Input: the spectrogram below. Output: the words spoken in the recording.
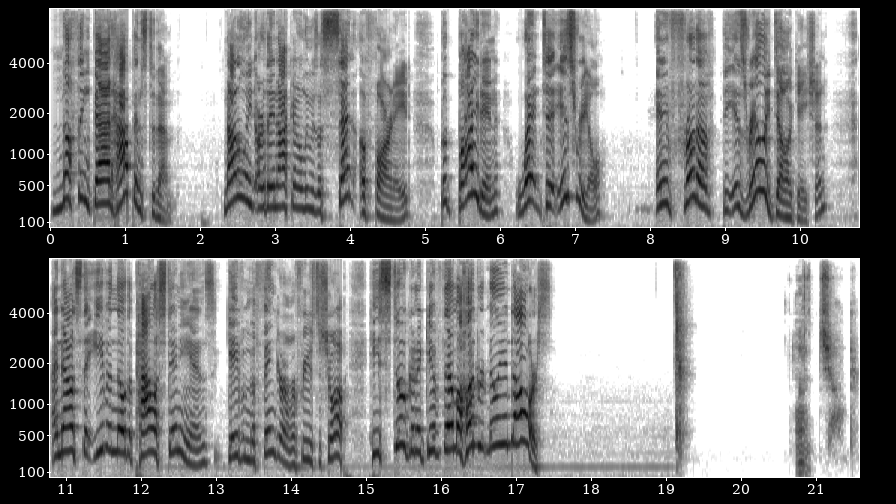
Nothing bad happens to them. Not only are they not going to lose a cent of foreign aid, but Biden went to Israel and in front of the Israeli delegation announced that even though the Palestinians gave him the finger and refused to show up, he's still going to give them a hundred million dollars. What a joke.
